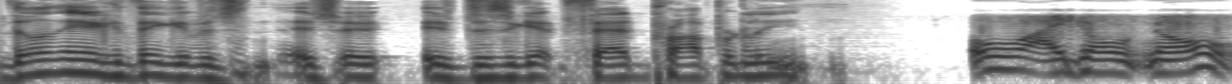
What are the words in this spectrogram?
The only thing I can think of is, is, is does it get fed properly? Oh, I don't know.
